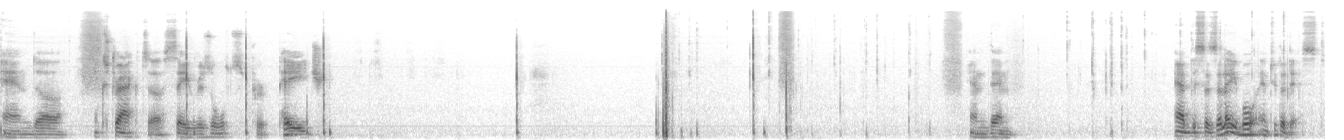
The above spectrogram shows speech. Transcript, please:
and uh, extract, uh, say, results per page. And then add this as a label into the dist.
